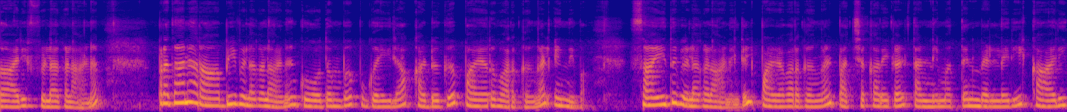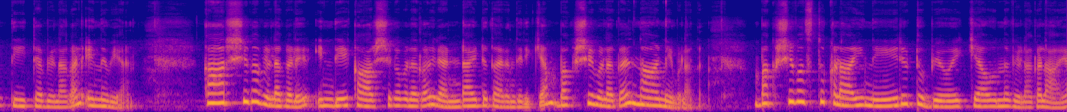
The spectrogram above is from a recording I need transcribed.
ഖാരിഫ് വിളകളാണ് പ്രധാന റാബി വിളകളാണ് ഗോതമ്പ് പുകയില കടുക് പയറുവർഗങ്ങൾ എന്നിവ. സൈദ് വിളകളാണെങ്കിൽ പഴവർഗങ്ങൾ പച്ചക്കറികൾ തണ്ണിമത്തൻ വെള്ളരി കാലിത്തീറ്റ വിളകൾ എന്നിവയാണ്. കാർഷിക വിളകളിൽ ഇന്ത്യയെ കാർഷിക വിളകൾ രണ്ടായിട്ട് തരംതിരിക്കാം. ഭക്ഷ്യവിളകൾ നാണ്യവിളകൾ. ഭക്ഷ്യവസ്തുക്കളായി നേരിട്ട് ഉപയോഗിക്കാവുന്ന വിളകളായ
